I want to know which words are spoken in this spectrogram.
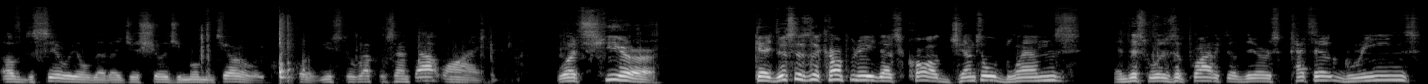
of the cereal that I just showed you momentarily. Used to represent that line. What's here? Okay, this is a company that's called Gentle Blends, and this was a product of theirs, Peta Greens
